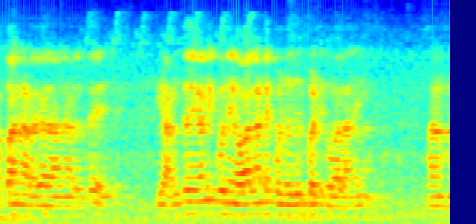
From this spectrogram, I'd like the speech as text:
పప్పా అని అడగదా అని అడిగితే ఇక అంతే కానీ కొన్ని కావాలంటే కొన్ని వదిలిపెట్టుకోవాలని మనం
